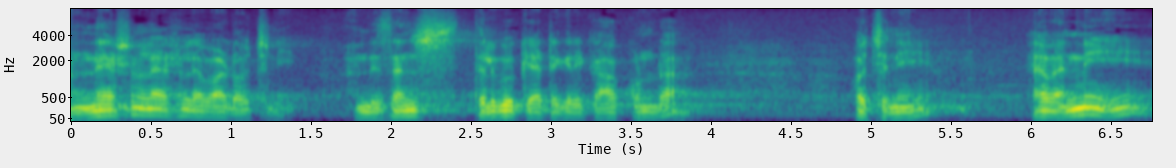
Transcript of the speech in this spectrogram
నేషనల్ నేషనల్ అవార్డు వచ్చినాయి. In the sense Telugu category కాకుండా వచ్చినాయి. అవన్నీ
